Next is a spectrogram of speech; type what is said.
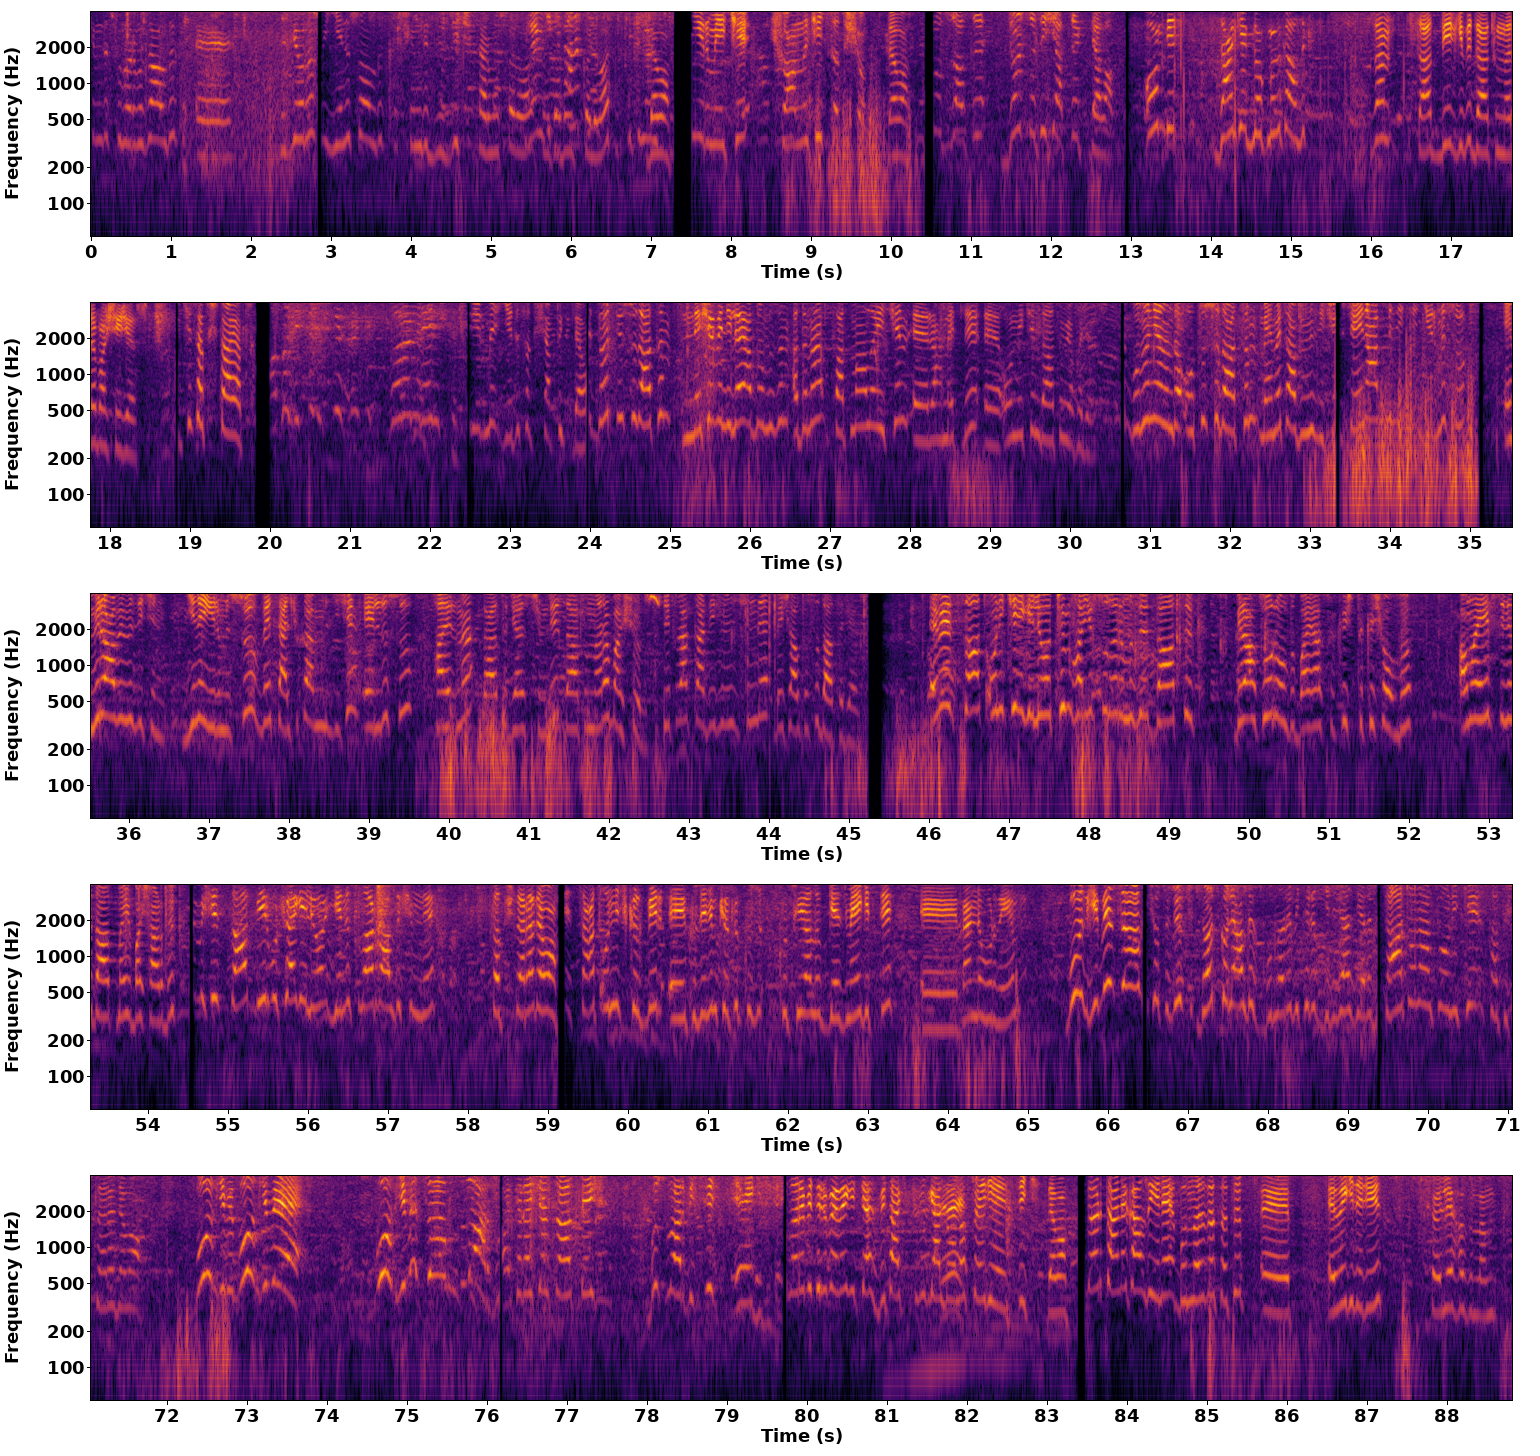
Şimdi sularımızı aldık. Ee, diziyoruz. Yeni su aldık. Şimdi dizici termosları var. Burada da 3 koli var. Devam. 22. Şu anlık hiç satış yok. Devam. 36 4 satış yaptık devam. 11. Dankek lokmalık aldık. Birazdan saat 1 gibi dağıtımlara başlayacağız. 2 satış daha yaptık. Abla düştü düştü. Sonra nereye düştü? 27 satış yaptık devam. 400 su dağıtım Neşe ve Nilay ablamızın adına Fatma Ala için e, rahmetli e, onun için dağıtım yapacağız. Bunun yanında 30 su dağıtım Mehmet abimiz için, Hüseyin abimiz için 20 su, Emir abimiz için yine 20 su ve Selçuk abimiz için 50 su hayrına dağıtacağız şimdi. Dağıtımlara başlıyoruz. Ali Fırat kardeşimiz için de 5-6 su dağıtacağız. Evet saat 12'ye geliyor. Tüm hayır sularımızı dağıttık. Biraz zor oldu. Bayağı sıkış tıkış oldu. Ama hepsini dağıtmayı başardık. Biz saat 1.30'a geliyor. Yeni sular da aldık şimdi. Satışlara devam. Saat 13.41. Ee, kuzenim köpük kutuyu alıp gezmeye gitti. Ee, ben de buradayım. Buz gibi soğuk. 33 4 koli aldık. Bunları bitirip gideceğiz ya da saat 16.12 satışlara devam. Buz gibi buz gibi. Buz gibi soğuk sular. Arkadaşlar saat 5. Bu sular bitsin eve gideceğiz. Suları bitirip eve gideceğiz. Bir takipçimiz geldi Evet. ona su hediye ettik. Devam. 4 tane kaldı yine. Bunları da satıp e, eve gideceğiz. Şöyle hazırlandık.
